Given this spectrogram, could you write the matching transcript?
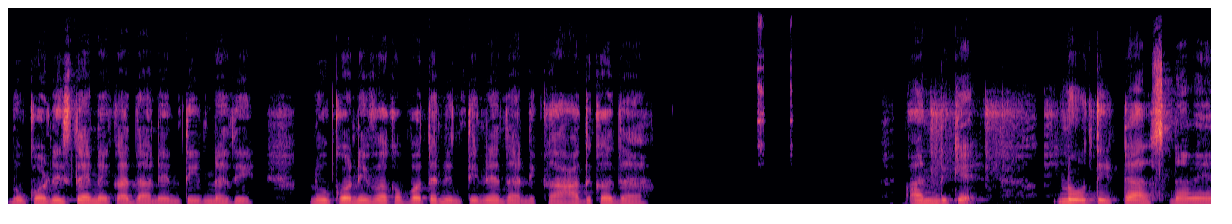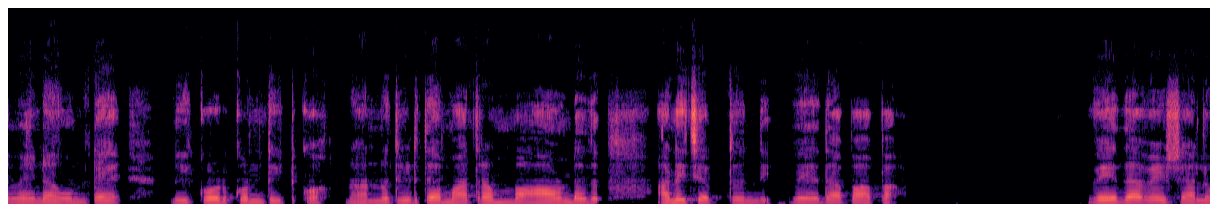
నువ్వు కొనిస్తేనే కదా నేను తిన్నది. నువ్వు కొనివ్వకపోతే నేను తినేదాన్ని కాదు కదా. అందుకే నువ్వు తిట్టాల్సినవి ఏమైనా ఉంటే నీ కొడుకుని తిట్టుకో. నన్ను తిడితే మాత్రం బాగుండదు అని చెప్తుంది వేద పాప. వేద వేషాలు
